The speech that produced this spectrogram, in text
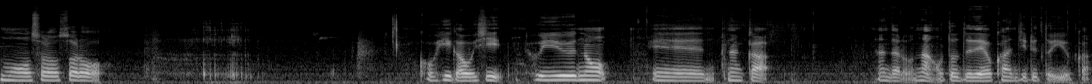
もうそろそろコーヒーが美味しい冬の、えー、なんかなんだろうな訪れを感じるというか。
